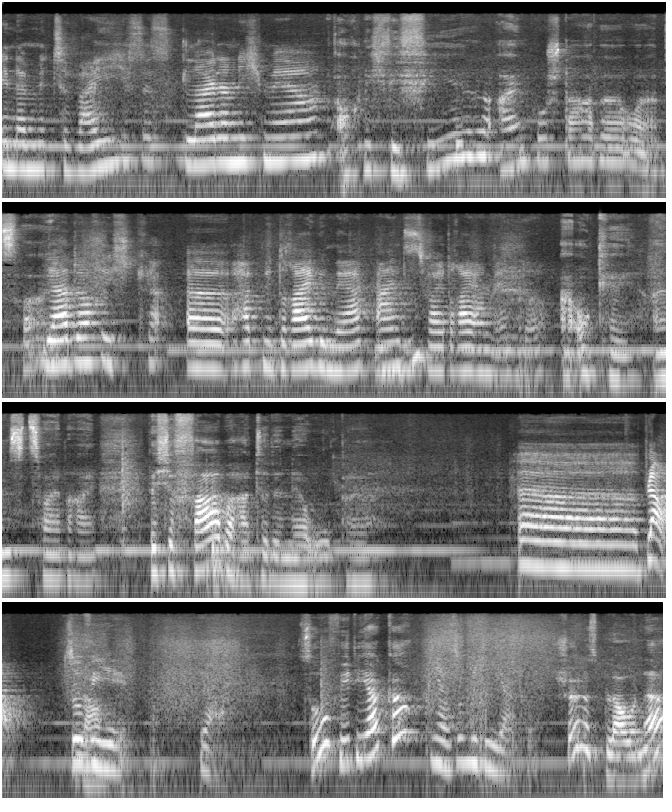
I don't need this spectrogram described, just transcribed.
In der Mitte weiß ich es leider nicht mehr. Auch nicht wie viel? Ein Buchstabe oder zwei? Ja, doch, ich äh, habe mir drei gemerkt. Eins, zwei, drei am Ende. Ah, okay. Eins, zwei, drei. Welche Farbe hatte denn der Opel? Äh, blau. So Blau. wie, ja. So wie die Jacke? Ja, so wie die Jacke. Schönes Blau, ne?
